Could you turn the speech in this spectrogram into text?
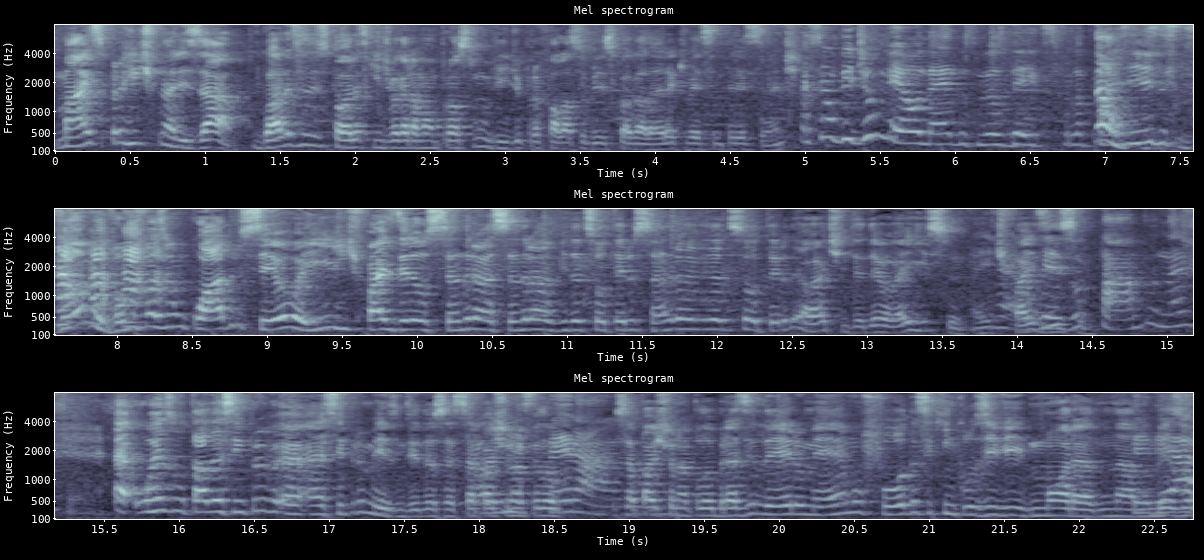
Mas pra gente finalizar, guarda essas histórias que a gente vai gravar um próximo vídeo pra falar sobre isso com a galera, que vai ser interessante. Vai ser um vídeo meu, né, dos meus dates pela Não, Paris. vamos, vamos fazer um quadro seu aí, a gente faz, entendeu? Sandra, Sandra, vida de solteiro, Sandra, vida de solteiro, The Hot, entendeu? É isso, a gente É, faz o isso. resultado, né, gente? É, o resultado é sempre, é, é sempre o mesmo, entendeu? Você se É o apaixona, pelo, se apaixona pelo brasileiro mesmo, foda-se, que inclusive mora na, no mesmo...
